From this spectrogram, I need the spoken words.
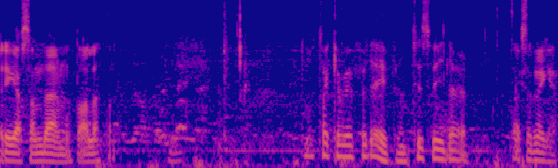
resan där mot allettan. Då tackar vi för dig tills vidare. Tack så mycket.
